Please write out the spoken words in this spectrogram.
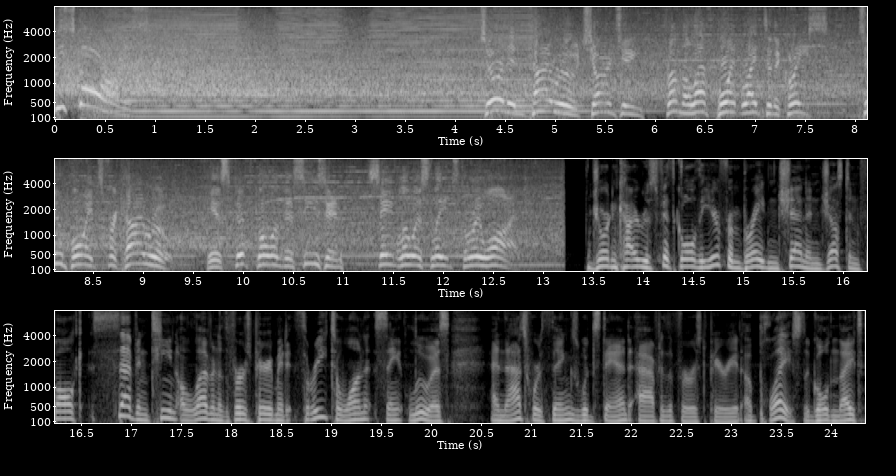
He scores! Jordan Kyrou charging from the left point right to the crease. Two points for Kyrou. His fifth goal of the season. St. Louis leads 3 1. Jordan Kyrou's fifth goal of the year from Brayden Schenn and Justin Faulk, 17 11 of the first period made it 3 to 1 St. Louis. And that's where things would stand after the first period of play. The Golden Knights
